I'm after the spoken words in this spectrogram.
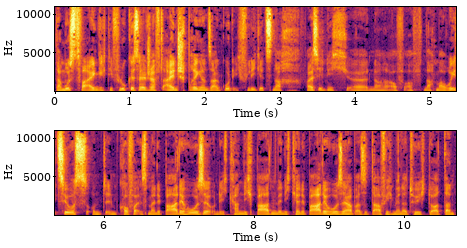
Da muss zwar eigentlich die Fluggesellschaft einspringen und sagen, gut, ich fliege jetzt nach, weiß ich nicht, äh, nach, auf, auf, nach Mauritius und im Koffer ist meine Badehose und ich kann nicht baden, wenn ich keine Badehose habe. Also darf ich mir natürlich dort dann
